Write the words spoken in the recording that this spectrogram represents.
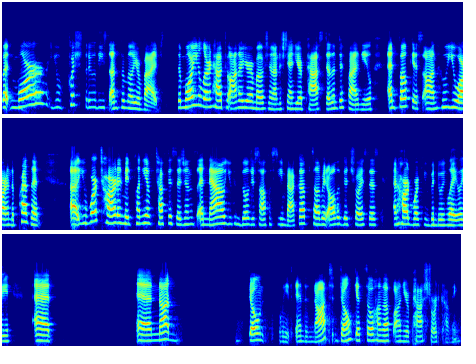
but more you push through these unfamiliar vibes. The more you learn how to honor your emotion, understand your past doesn't define you, and focus on who you are in the present, uh, you've worked hard and made plenty of tough decisions, and now you can build your self esteem back up, celebrate all the good choices and hard work you've been doing lately, and and not don't wait and not don't get so hung up on your past shortcomings.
